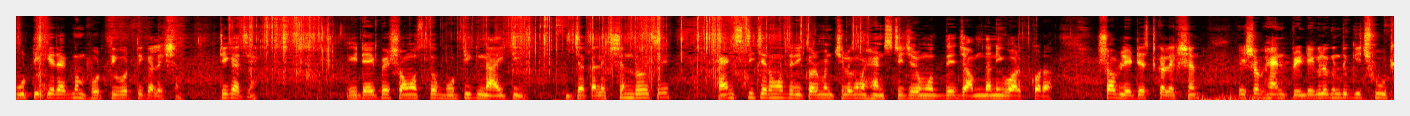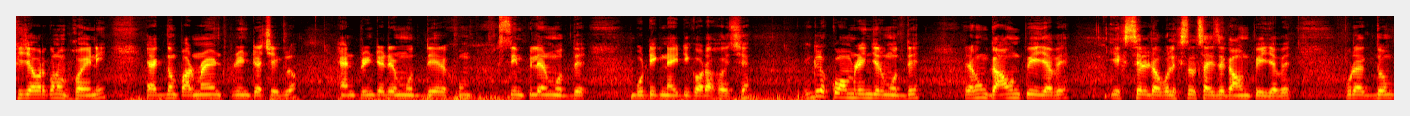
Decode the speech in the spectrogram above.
বুটিকের একদম ভর্তি ভর্তি কালেকশান ঠিক আছে? এই টাইপের সমস্ত বুটিক নাইটি যা কালেকশন রয়েছে হ্যান্ড স্টিচের মধ্যে রিকোয়ারমেন্ট ছিল এবং হ্যান্ড স্টিচের মধ্যে জামদানি ওয়ার্ক করা, সব লেটেস্ট কালেকশন এইসব হ্যান্ড প্রিন্ট এগুলো কিন্তু কিছু উঠে যাওয়ার কোনো ভয় নেই। একদম পার্মানেন্ট প্রিন্ট আছে এগুলো। হ্যান্ড প্রিন্টেডের মধ্যে এরকম সিম্পলের মধ্যে বুটিক নাইটি করা হয়েছে। এগুলো কম রেঞ্জের মধ্যে। এরকম গাউন পেয়ে যাবে। এক্সেল ডবল এক্সেল সাইজে গাউন পেয়ে যাবে। পুরো একদম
